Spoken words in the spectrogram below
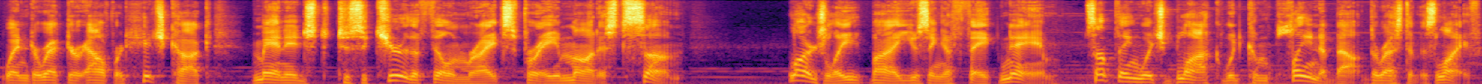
when director Alfred Hitchcock managed to secure the film rights for a modest sum – largely by using a fake name, something which Bloch would complain about the rest of his life.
